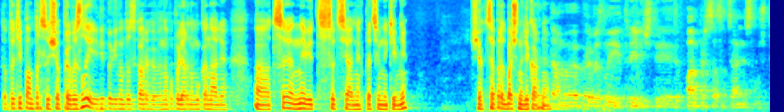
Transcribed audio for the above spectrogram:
Тобто ті памперси, що привезли, відповідно до скарги на популярному каналі, е, це не від соціальних працівників, ні? Чи як це передбачено лікарнею? Там е, привезли три чи чотири памперса соціальної служби.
